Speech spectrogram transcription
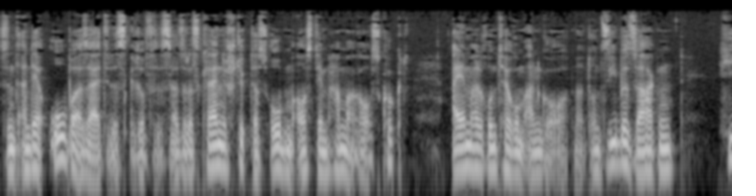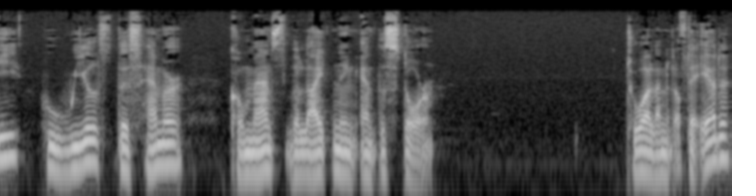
sind an der Oberseite des Griffes, also das kleine Stück, das oben aus dem Hammer rausguckt, einmal rundherum angeordnet, und sie besagen He who wields this hammer commands the lightning and the storm. Thor landet auf der Erde,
